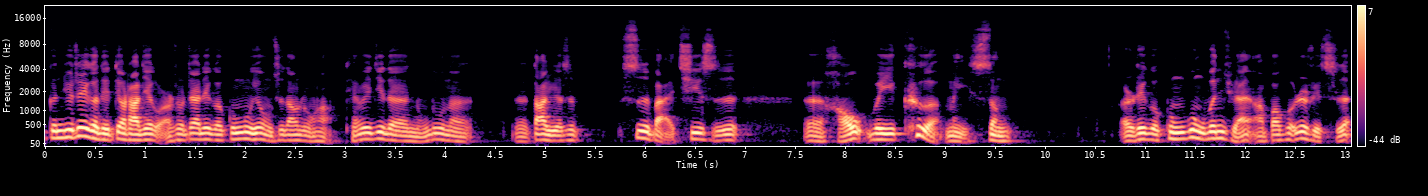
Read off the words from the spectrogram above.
根据这个的调查结果，说在这个公共游泳池当中哈，甜味剂的浓度呢，呃，大约是四百七十呃毫微克每升，而这个公共温泉啊，包括热水池，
